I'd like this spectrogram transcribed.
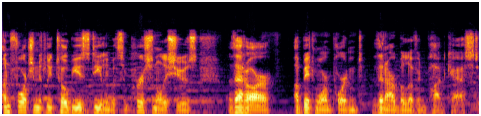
Unfortunately, Toby is dealing with some personal issues that are a bit more important than our beloved podcast.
